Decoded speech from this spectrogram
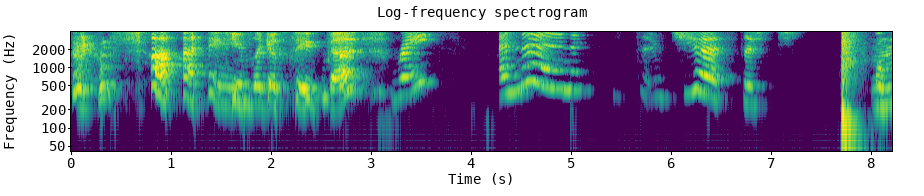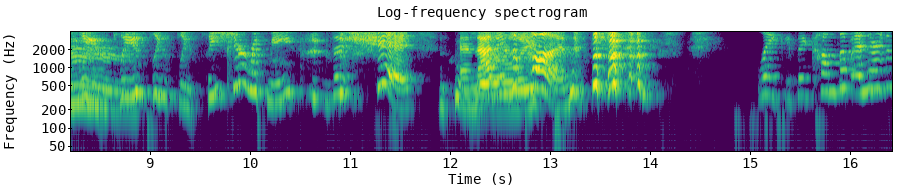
bathroom sign. Seems like a safe bet. right? And then just the Oh, please, Mm. please, please, please, please share with me. the shit, and that is a pun. like that comes up, and there's an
